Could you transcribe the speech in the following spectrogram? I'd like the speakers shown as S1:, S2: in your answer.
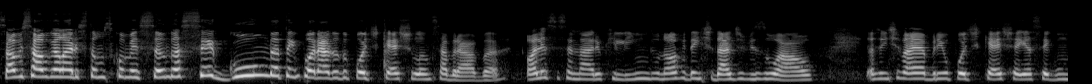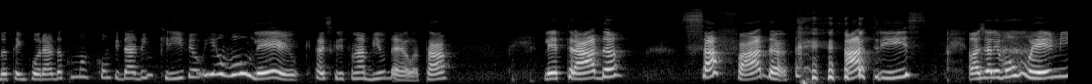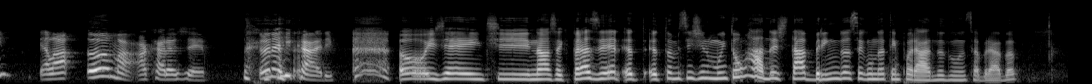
S1: Salve, salve, galera! Estamos começando a segunda temporada do podcast Lança Braba. Olha esse cenário que lindo, nova identidade visual. A gente vai abrir o podcast aí, a segunda temporada, com uma convidada incrível e eu vou ler o que tá escrito na bio dela, tá? Letrada, safada, atriz. Ela já levou um M, ela ama a Carajé. Ana Ricari.
S2: Oi, gente. Nossa, que prazer. Eu, eu tô me sentindo muito honrada de estar abrindo a segunda temporada do Lança Braba.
